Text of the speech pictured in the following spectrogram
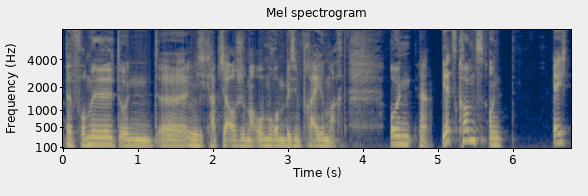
befummelt und äh, ich habe ja auch schon mal obenrum ein bisschen frei gemacht. Und Ja. jetzt kommt's und echt,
